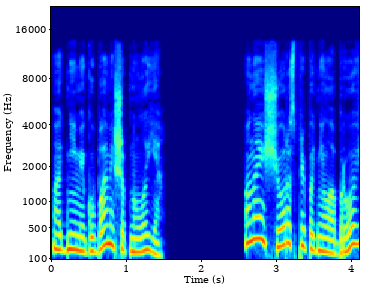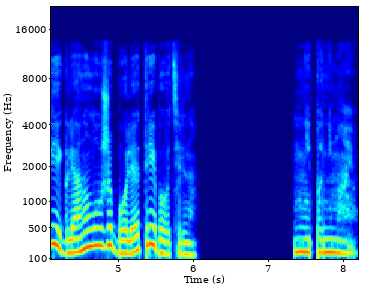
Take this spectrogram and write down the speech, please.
Одними губами шепнула я. Она еще раз приподняла брови и глянула уже более требовательно. «Не понимаю».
